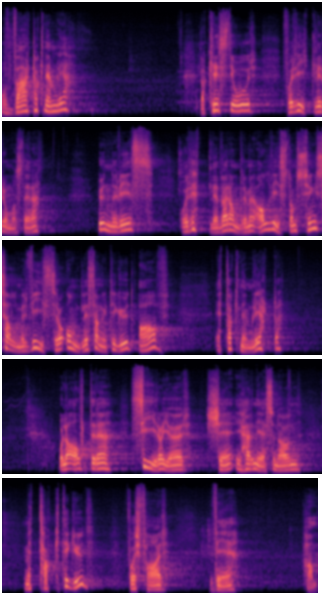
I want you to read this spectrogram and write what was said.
Og vær takknemlige. La Kristi ord få rikelig rom hos dere. Undervis og rettled hverandre med all visdom. Syng salmer, viser og åndelige sanger til Gud av et takknemlig hjerte. Og la alt dere sier og gjør, skje i Herren Jesu navn, med takk til Gud, vår Far, ved ham.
